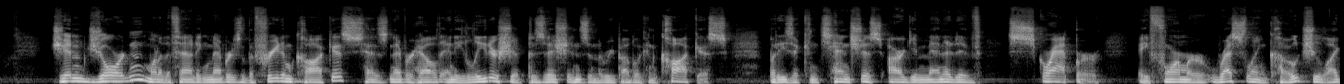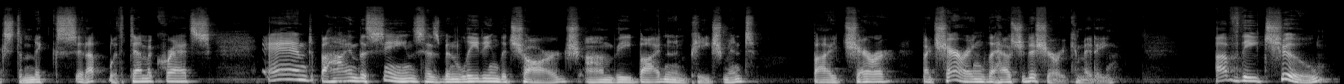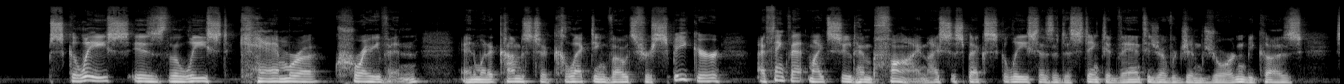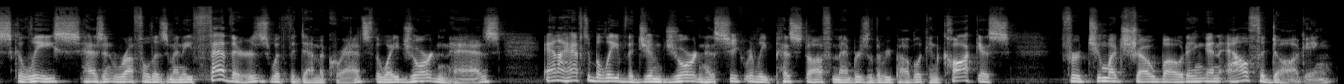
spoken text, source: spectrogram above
Jim Jordan, one of the founding members of the Freedom Caucus, has never held any leadership positions in the Republican caucus, but he's a contentious, argumentative scrapper, a former wrestling coach who likes to mix it up with Democrats, and behind the scenes has been leading the charge on the Biden impeachment by, chair, by chairing the House Judiciary Committee. Of the two, Scalise is the least camera craven. And when it comes to collecting votes for Speaker, I think that might suit him fine. I suspect Scalise has a distinct advantage over Jim Jordan because Scalise hasn't ruffled as many feathers with the Democrats the way Jordan has. And I have to believe that Jim Jordan has secretly pissed off members of the Republican caucus for too much showboating and alpha dogging.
